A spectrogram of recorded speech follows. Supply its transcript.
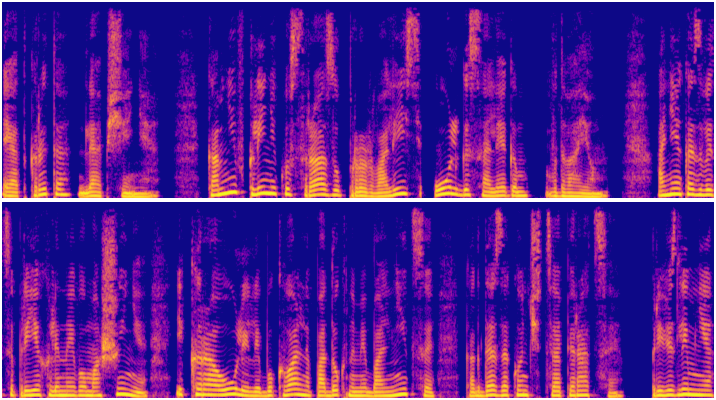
и открыта для общения. Ко мне в клинику сразу прорвались Ольга с Олегом вдвоем. Они, оказывается, приехали на его машине и караулили буквально под окнами больницы, когда закончится операция. Привезли мне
